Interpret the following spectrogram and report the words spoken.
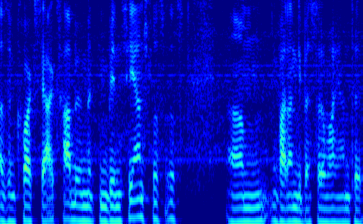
also ein Koaxialkabel mit einem BNC-Anschluss ist, ähm, war dann die bessere Variante.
